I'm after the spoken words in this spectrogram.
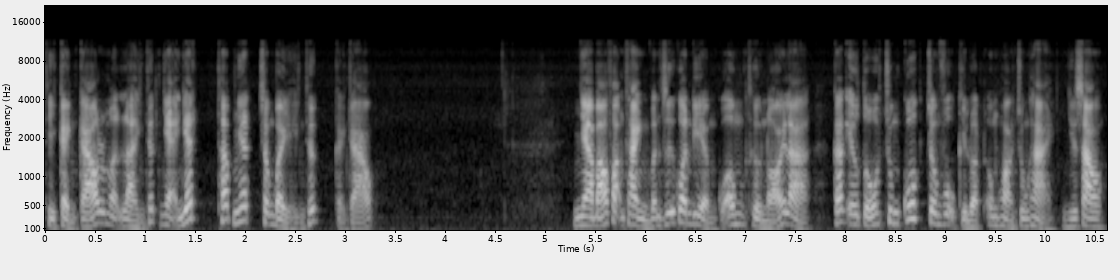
thì cảnh cáo là hình thức nhẹ nhất, thấp nhất trong 7 hình thức cảnh cáo. Nhà báo Phạm Thành vẫn giữ quan điểm của ông thường nói là các yếu tố Trung Quốc trong vụ kỷ luật ông Hoàng Trung Hải như sau.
